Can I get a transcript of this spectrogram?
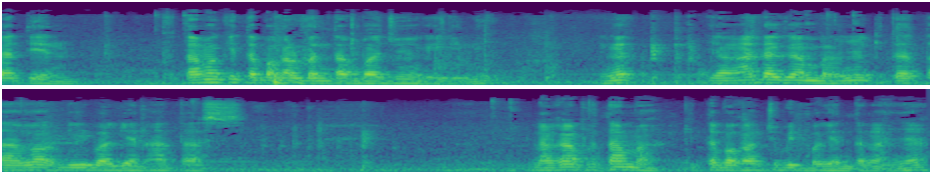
Perhatiin, pertama kita bakal bentang bajunya kayak gini. Ingat, yang ada gambarnya kita taruh di bagian atas. Langkah pertama, kita bakal cubit bagian tengahnya.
